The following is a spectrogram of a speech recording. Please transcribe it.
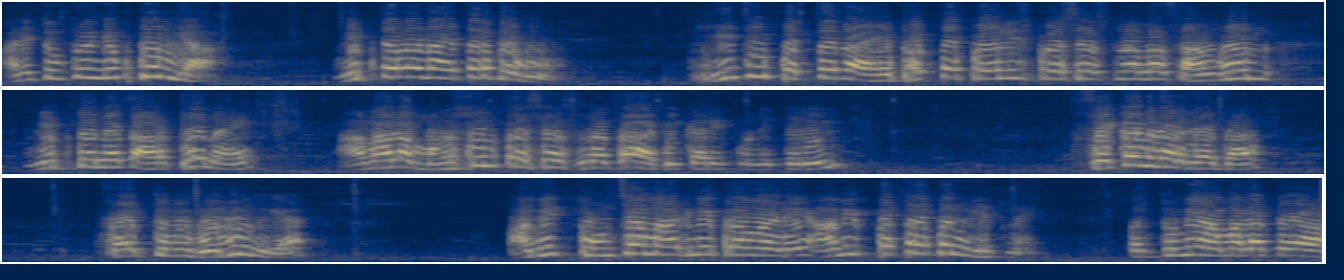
आणि तुम्ही निपटून घ्या. निपटलं नाही तर बघू. ही जी पद्धत आहे फक्त पोलीस प्रशासनाला सांगून निपटण्याचा अर्थ नाही. आम्हाला महसूल प्रशासनाचा अधिकारी कोणीतरी सेकंड दर्जाचा साहेब तुम्ही बोलून घ्या. आम्ही तुमच्या मागणीप्रमाणे आम्ही पत्र पण घेत नाही. पण तुम्ही आम्हाला त्या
